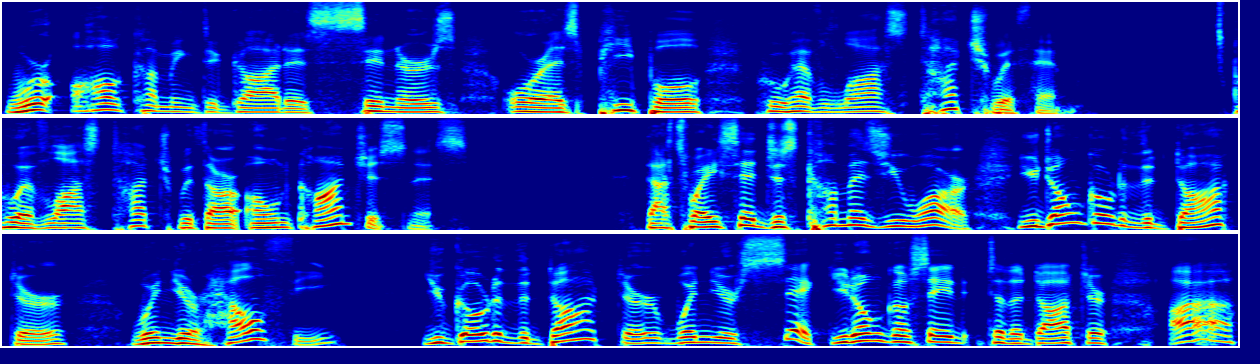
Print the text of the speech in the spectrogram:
we're all coming to God as sinners or as people who have lost touch with Him who have lost touch with our own consciousness. That's why he said, just come as you are. You don't go to the doctor when you're healthy. You go to the doctor when you're sick. You don't go say to the doctor, ah,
